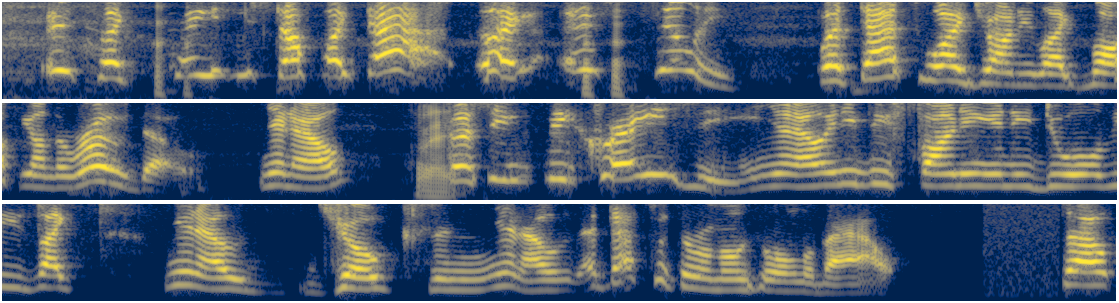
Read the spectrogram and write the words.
it's like crazy stuff like that. Like it's silly, but that's why Johnny liked Marky on the Road, though. You know, Right. because he'd be crazy, you know, and he'd be funny and he'd do all these like, you know, jokes and you know that's what the Ramones were all about. So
